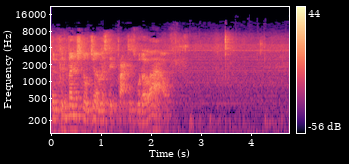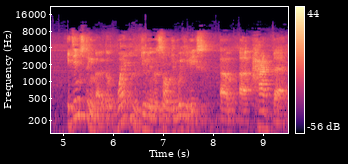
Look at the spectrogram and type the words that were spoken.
than conventional journalistic practice would allow? It's interesting, though, that when Julian Assange and WikiLeaks um, uh, had their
